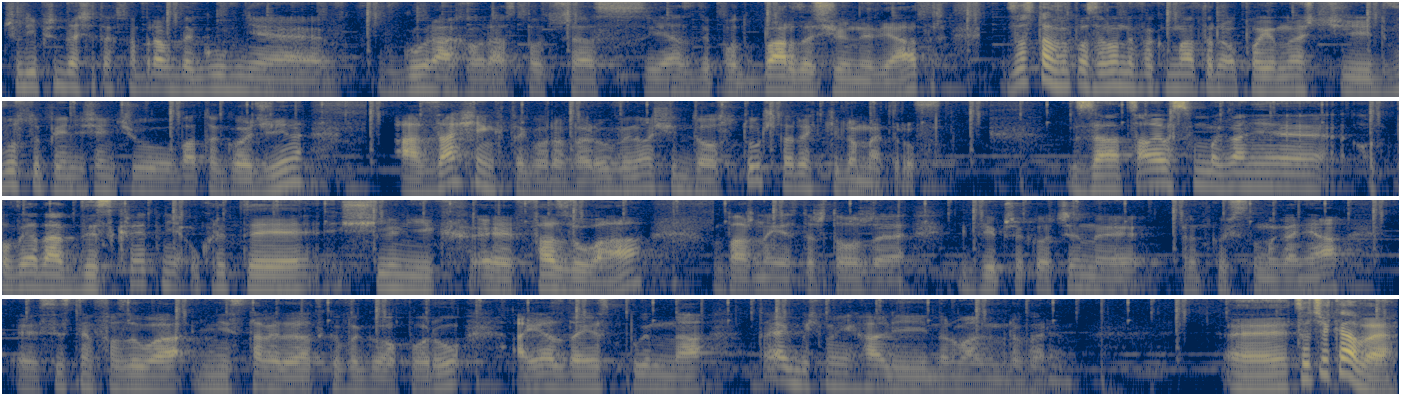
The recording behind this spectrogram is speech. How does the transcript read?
czyli przyda się tak naprawdę głównie w górach oraz podczas jazdy pod bardzo silny wiatr. Został wyposażony w akumulator o pojemności 250 Wh, a zasięg tego roweru wynosi do 104 km. Za całe wspomaganie odpowiada dyskretnie ukryty silnik e, Fazua. Ważne jest też to, że gdy przekroczymy prędkość wspomagania, e, system Fazua nie stawia dodatkowego oporu, a jazda jest płynna, tak jakbyśmy jechali normalnym rowerem. E, Co ciekawe,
